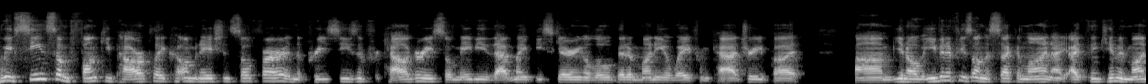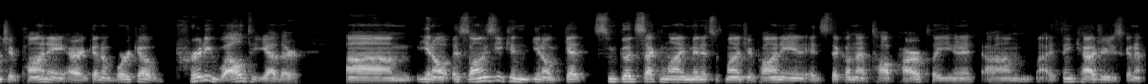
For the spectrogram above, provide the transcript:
we've seen some funky power play combinations so far in the preseason for Calgary, so maybe that might be scaring a little bit of money away from Kadri. But um, you know, even if he's on the second line, I, I think him and Mangiapane are going to work out pretty well together um, you know, as long as you can, you know, get some good second line minutes with Mangiapane and, and stick on that top power play unit, um, I think Kadri is going to.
